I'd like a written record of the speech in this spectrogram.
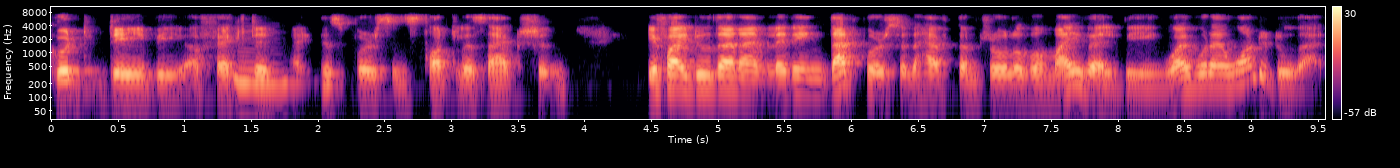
good day be affected Mm. by this person's thoughtless action? If I do that, I'm letting that person have control over my well being. Why would I want to do that?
